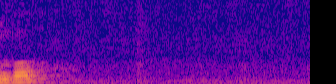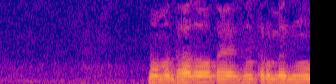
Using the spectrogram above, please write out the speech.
അപ്പോ നാമധാതുവാക്കായ സൂത്രം വരുന്നു.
